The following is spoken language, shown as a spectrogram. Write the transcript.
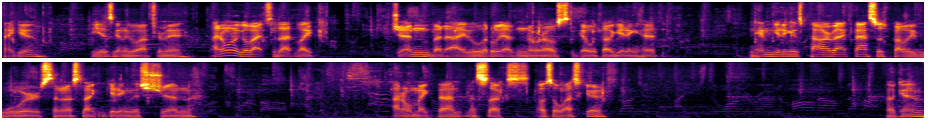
Thank you. He is gonna go after me. I don't want to go back to that like gen, but I literally have nowhere else to go without getting hit. And him getting his power back fast was probably worse than us not getting this gen. I don't make that. That sucks. Oh, also, Wesker. Okay.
